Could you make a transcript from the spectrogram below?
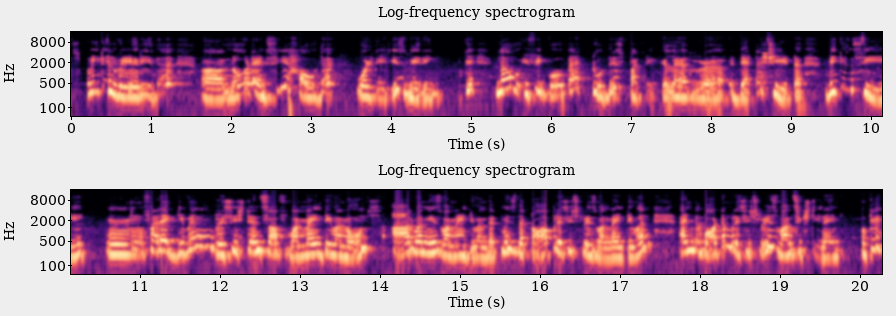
So we can vary the uh, load and see how the voltage is varying okay? Now if we go back to this particular uh, data sheet we can see um, for a given resistance of 191 ohms r1 is 191 that means the top resistor is 191 and the bottom resistor is 169 okay?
